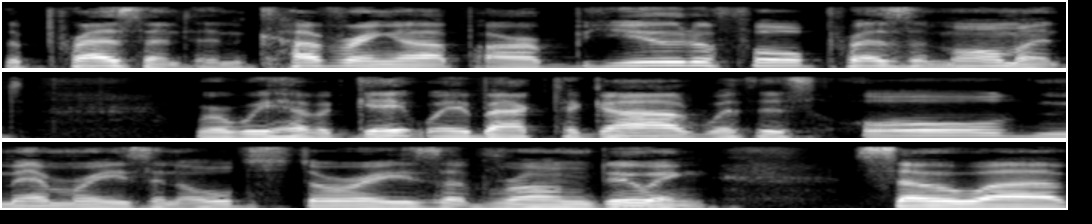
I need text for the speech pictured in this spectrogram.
the present and covering up our beautiful present moment where we have a gateway back to God with this old memories and old stories of wrongdoing. So uh,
